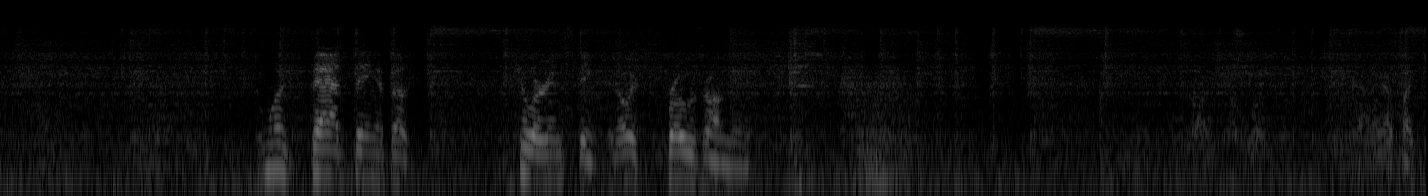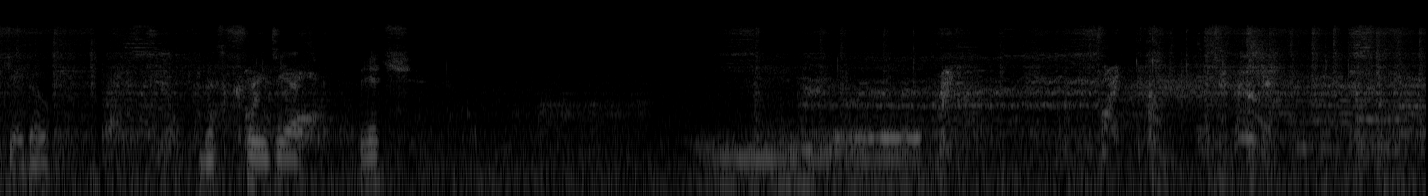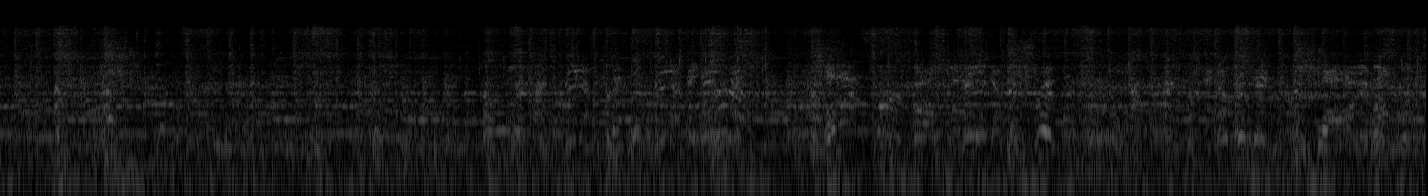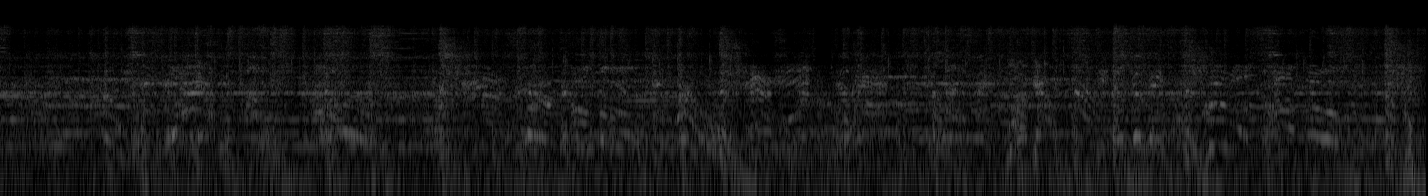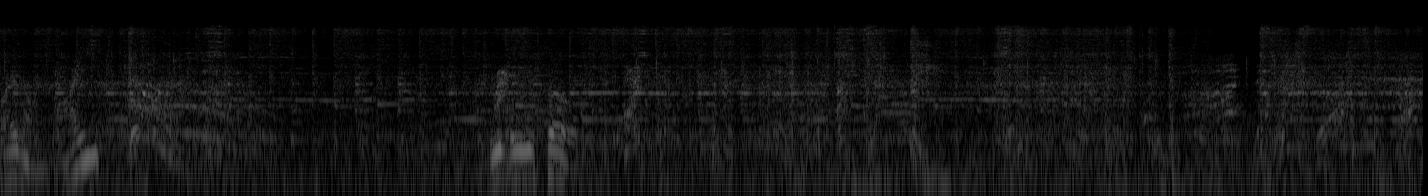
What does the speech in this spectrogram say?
One bad thing about Killer Instinct, it always froze on me. God, I gotta fight Jago. This crazy ass bitch.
